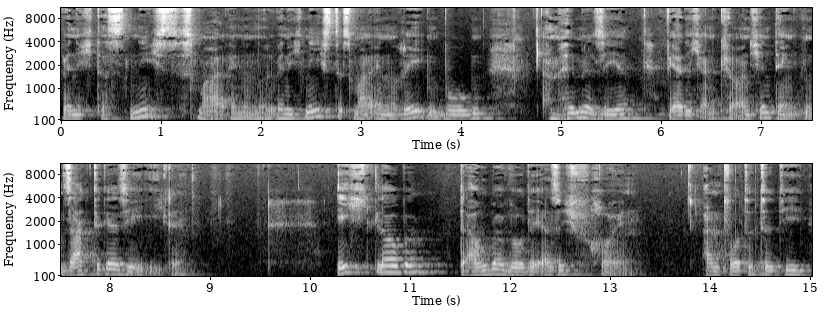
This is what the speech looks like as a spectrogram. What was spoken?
wenn ich das nächstes Mal einen, wenn ich nächstes Mal einen Regenbogen am Himmel sehe, werde ich an Körnchen denken, sagte der Seeigel. Ich glaube, darüber würde er sich freuen, antwortete die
